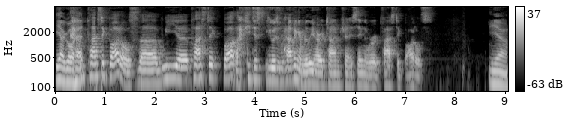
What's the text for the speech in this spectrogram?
yeah, go ahead. plastic bottles. Uh, we uh, plastic bottle. He just he was having a really hard time trying to saying the word plastic bottles. Yeah,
